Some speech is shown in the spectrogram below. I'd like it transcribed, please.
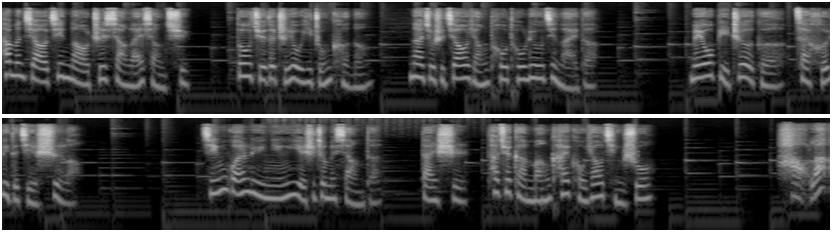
他们绞尽脑汁想来想去，都觉得只有一种可能，那就是骄阳偷偷溜进来的。没有比这个再合理的解释了。尽管吕宁也是这么想的，但是他却赶忙开口邀请说：“好了，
